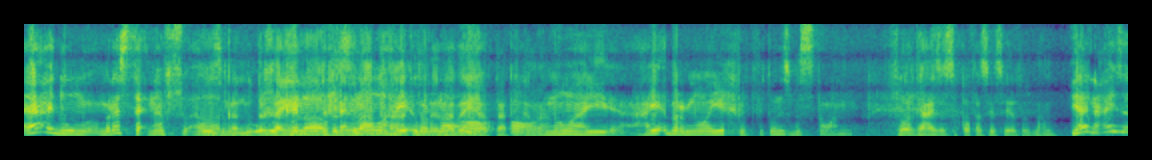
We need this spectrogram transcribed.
قاعد ومرستق نفسه قوي آه، زي ما كان متخيل، آه، بتاعتهم هيقدر بقى- الإرهابية آه، بتاعت آه، الجماعة. إن هو هي... هيقدر إن هو يخرب في تونس بس طبعا الصور دي عايزة ثقافة سياسية يا أستاذ محمد يعني عايزة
